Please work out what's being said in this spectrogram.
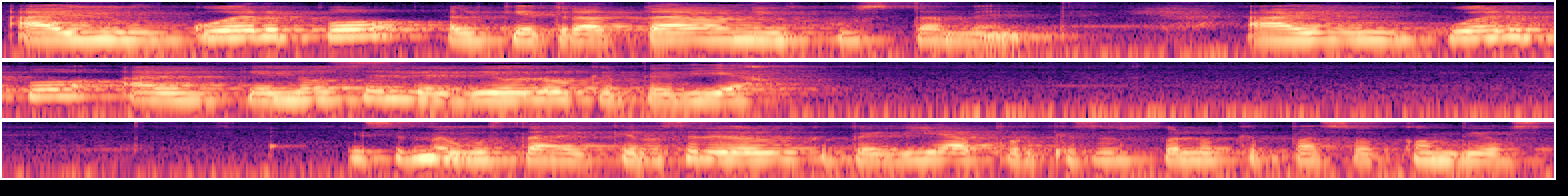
Hay un cuerpo al que trataron injustamente. Hay un cuerpo al que no se le dio lo que pedía. Ese me gusta, el que no se le dio lo que pedía, porque eso fue lo que pasó con Dios.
